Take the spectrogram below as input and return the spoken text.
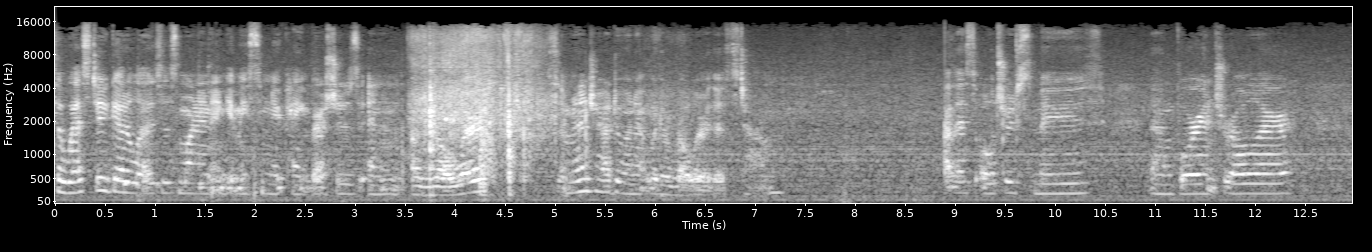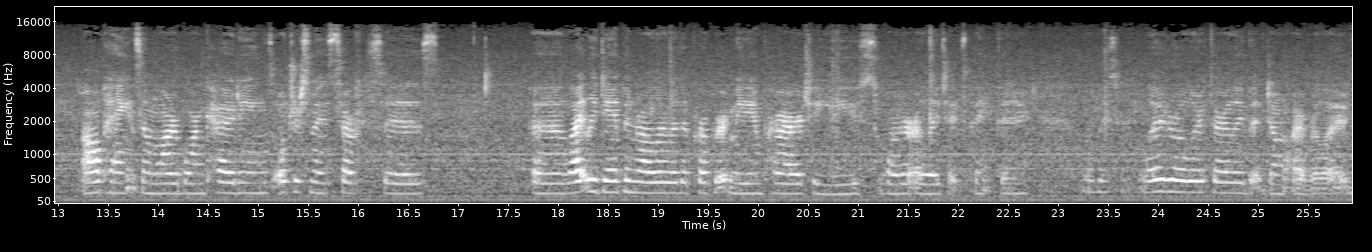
So Wes did go to Lowe's this morning and get me some new paintbrushes and a roller. So I'm going to try doing it with a roller this time. Got this ultra smooth um, 4 inch roller. All paints and waterborne coatings, ultra smooth surfaces, a lightly dampened roller with appropriate medium prior to use, water or latex paint finish. Load roller thoroughly but don't overload.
